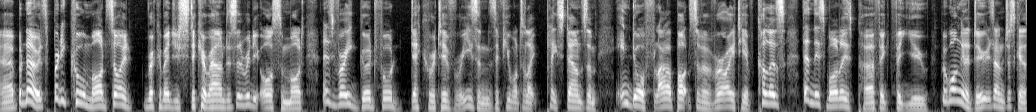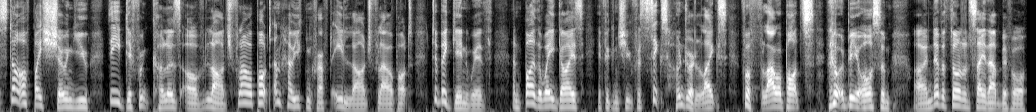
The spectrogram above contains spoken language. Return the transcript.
Uh, but no, it's a pretty cool mod, so I'd recommend you stick around. It's a really awesome mod, and it's very good for decorative reasons. If you want to like place down some indoor flower pots of a variety of colours, then this mod is perfect for you. But what I'm going to do is I'm just going to start off by showing you the different colours of large flower pot and how you can craft a large flower pot to begin with. And by the way guys, if you can shoot for 600 likes for flower pots, that would be awesome. I never thought I'd say that before.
